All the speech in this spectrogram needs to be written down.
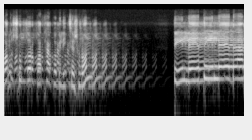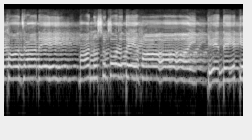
কত সুন্দর কথা কবি লিখছে, শুনুন। তিলে তিলে দেখো যারে মানুষ করতে হয় খেতে কেঁদে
